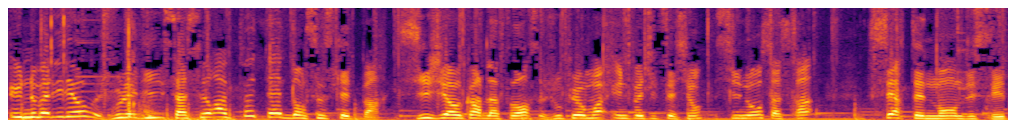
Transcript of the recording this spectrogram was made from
une nouvelle vidéo. Je vous l'ai dit, ça sera peut-être dans ce skatepark. Si j'ai encore de la force, je vous fais au moins une petite session. Sinon, ça sera certainement du street.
